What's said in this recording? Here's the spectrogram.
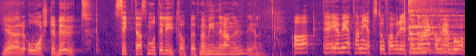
gör årsdebut. Siktas mot Elitloppet, men vinner han nu, Elin? Ja, eh, jag vet att han är jättestor favorit, men den här kommer jag gå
